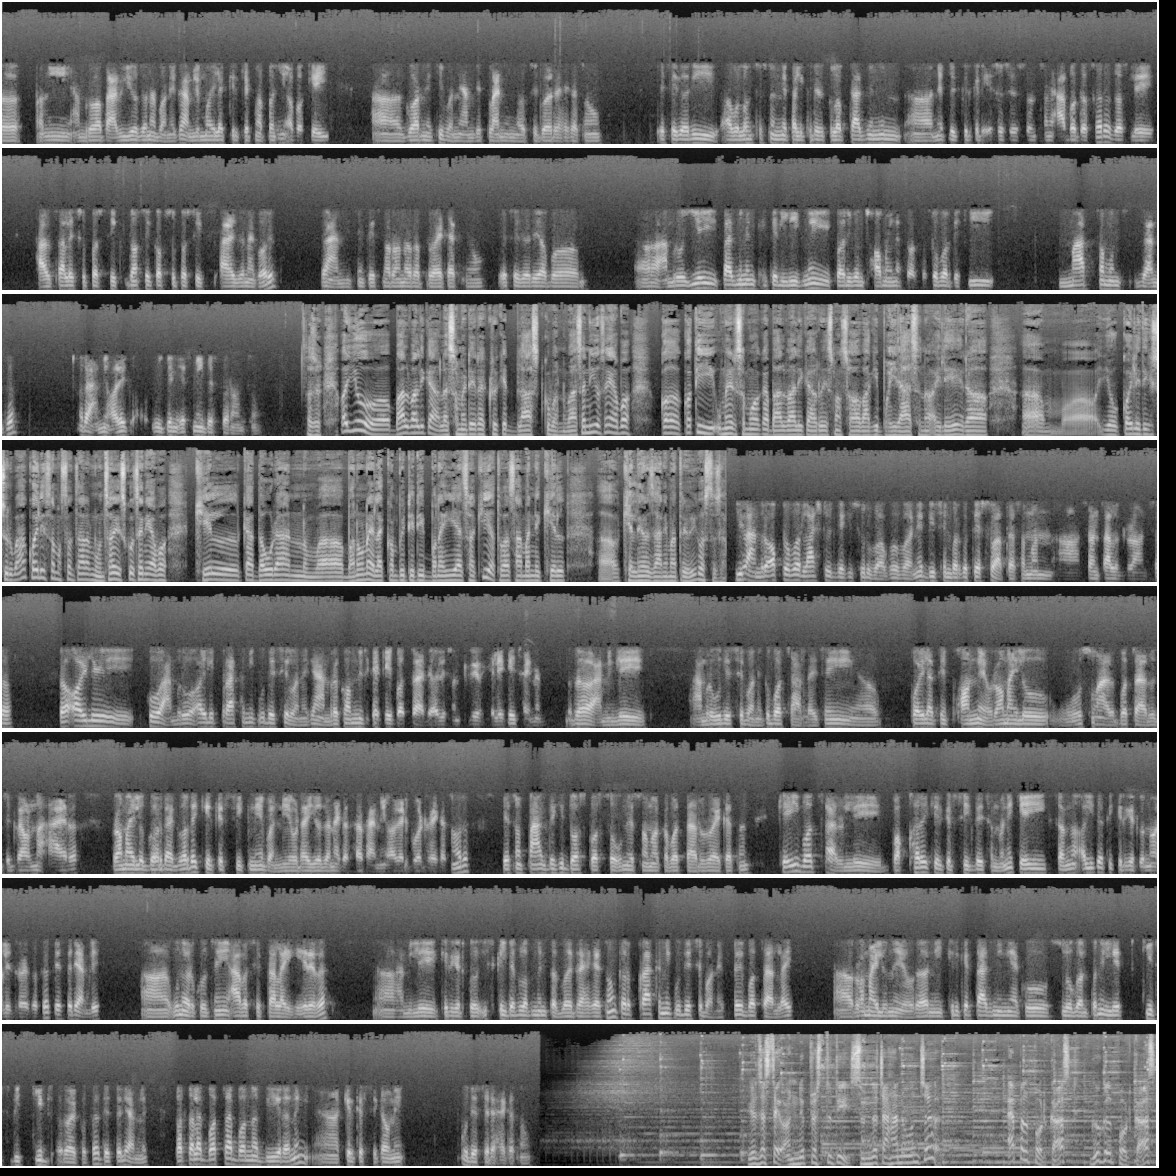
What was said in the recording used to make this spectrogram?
अनि हाम्रो भावी योजना भनेको हामीले महिला क्रिकेटमा पनि अब केही गर्ने कि भन्ने हामीले प्लानिङहरू चाहिँ गरिरहेका छौँ। यसै गरी अब Launceston Nepali cricket club Tasmanian Nepali cricket एसोसिएसनसँग आबद्ध छ र जसले हालसालै super six Dashain cup super six आयोजना गर्यो र हामी चाहिँ त्यसमा रनर अप रहेका थियौँ। यसै गरी अब हाम्रो यही ताजमेनियन क्रिकेट लिग नै करिबन छ महिना चल्छ। अक्टोबरदेखि मार्चसम्म जान्छ र हामी हरेक विकेन्ड यसमै व्यस्त रहन्छौँ। हजुर। यो बालबालिकाहरूलाई समेटेर क्रिकेट ब्लास्टको भन्नुभएको छ नि यो चाहिँ अब क कति उमेर समूहका बालबालिकाहरू यसमा सहभागी भइरहेछन् अहिले र यो कहिलेदेखि सुरु भयो कहिलेसम्म सञ्चालन हुन्छ यसको चाहिँ नि अब खेलका दौरान भनौँ न यसलाई कम्पिटेटिभ बनाइया छ कि अथवा सामान्य खेल खेल्ने जाने मात्रै हो कि कस्तो छ? यो हाम्रो अक्टोबर लास्ट विकदेखि सुरु भएको भने डिसेम्बरको तेस्रो हप्तासम्म सञ्चालन रहन्छ। र अहिलेको हाम्रो अहिले प्राथमिक उद्देश्य भनेको हाम्रो कम्युनिटीका केही बच्चाहरूले अहिलेसम्म क्रिकेट खेलेकै छैनन्। र हामीले हाम्रो उद्देश्य भनेको बच्चाहरूलाई चाहिँ पहिला चाहिँ फन नै हो रमाइलो होस् उहाँहरू बच्चाहरू चाहिँ ग्राउन्डमा आएर रमाइलो गर्दा गर्दै क्रिकेट सिक्ने भन्ने एउटा योजनाका साथ हामी अगाडि बढिरहेका छौँ र त्यसमा पाँचदेखि दस वर्ष उमेरसम्मका बच्चाहरू रहेका छन्। केही बच्चाहरूले भर्खरै क्रिकेट सिक्दैछन् भने केहीसँग अलिकति क्रिकेटको नलेज रहेको छ। त्यसरी हामीले उनीहरूको चाहिँ आवश्यकतालाई हेरेर हामीले क्रिकेटको स्किल डेभलपमेन्ट त गरिरहेका छौँ तर प्राथमिक उद्देश्य भनेको चाहिँ बच्चाहरूलाई रमाइलो नै हो र अनि क्रिकेट ताजमिनियाको स्लोगन पनि लेट किड्स बी किड रहेको छ। त्यसैले हामीले बच्चालाई बच्चा बन्न दिएर नै क्रिकेट सिकाउने उद्देश्य राखेका छौँ। यो जस्तै अन्य प्रस्तुति सुन्न चाहनुहुन्छ? Apple podcast Google podcast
